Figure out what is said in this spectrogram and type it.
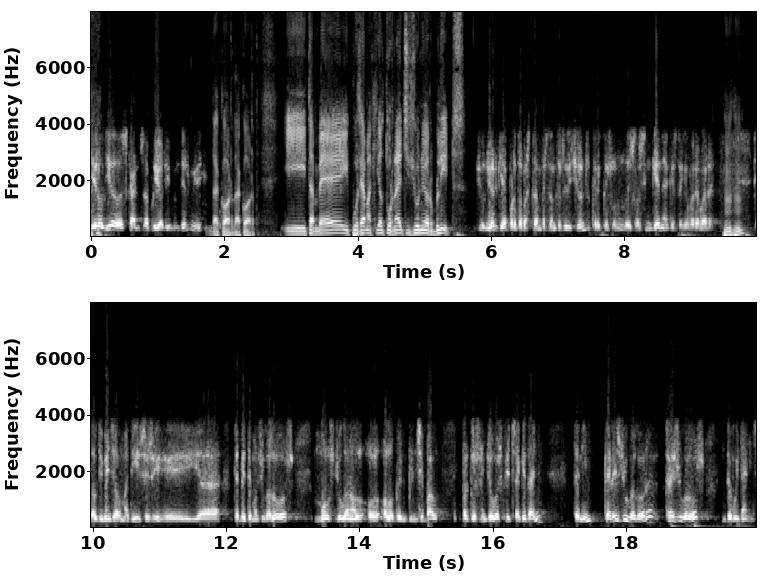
I era el dia de descans, a priori, m'entens? D'acord, d'acord. I també hi posem aquí el torneig Junior Blitz. Junior, que ja porta bastant, bastantes edicions, crec que són, és la cinquena, aquesta que farem ara. Uh -huh. El diumenge al matí, sí, sí, i, uh, també té molts jugadors, molts juguen al, a l'Open principal, perquè són joves fets aquest any. Tenim tres jugadores, tres jugadors de 8 anys.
